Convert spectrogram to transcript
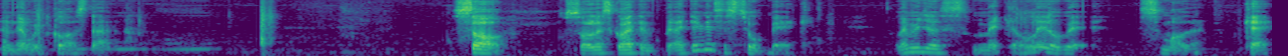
And then we close that. So so let's go ahead and I think this is too big. Let me just make it a little bit smaller. Okay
